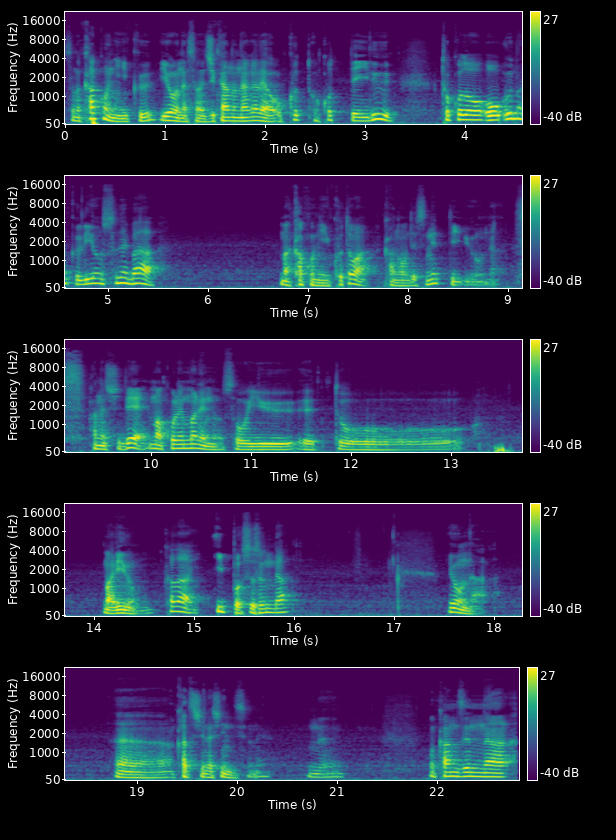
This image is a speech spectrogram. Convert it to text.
その過去に行くようなその時間の流れが起こっているところをうまく利用すればまあ、過去に行くことは可能ですねっていうような話で、まあ、これまでのそういう、えっと、まあ、理論から一歩進んだような、あ形らしいんですよね。完全な、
